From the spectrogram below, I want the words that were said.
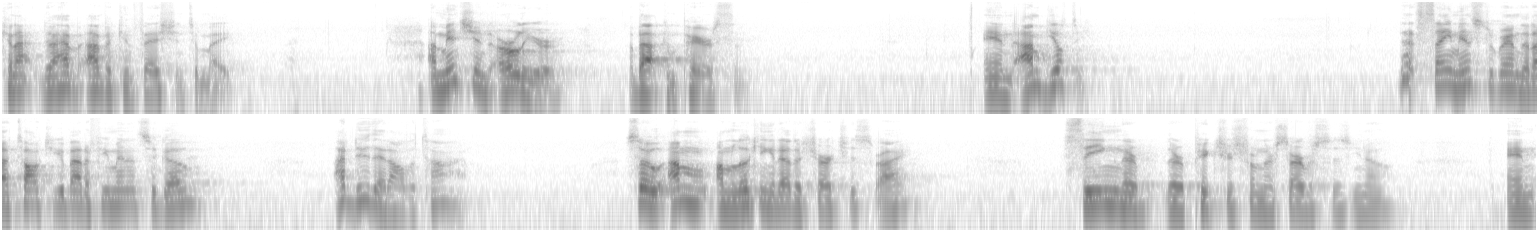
Can I, do I have, I have a confession to make? I mentioned earlier about comparison, and I'm guilty. That same Instagram that I talked to you about a few minutes ago, I do that all the time. So I'm, I'm looking at other churches, right? Seeing their, their pictures from their services, you know, and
